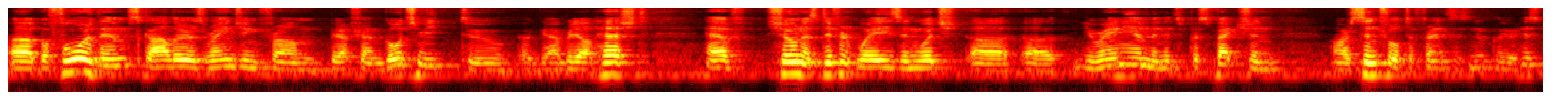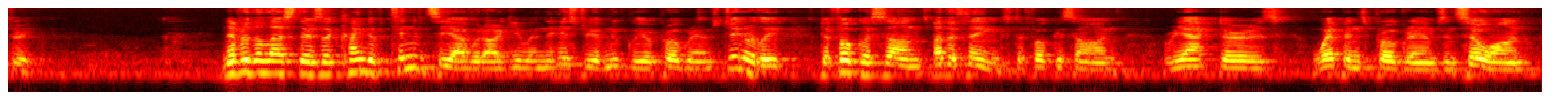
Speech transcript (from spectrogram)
Uh, before them, scholars ranging from Bertrand Goldschmidt to Gabriel Hecht have shown us different ways in which uh, uh, uranium and its prospection are central to France's nuclear history. Nevertheless, there's a kind of tendency, I would argue, in the history of nuclear programs generally to focus on other things, to focus on reactors, weapons programs, and so on,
